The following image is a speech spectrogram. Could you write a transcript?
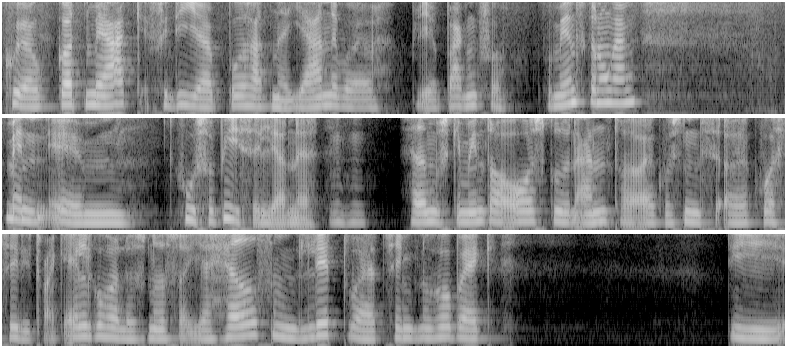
kunne jeg jo godt mærke, fordi jeg både har den her hjerne, hvor jeg bliver bange for, for mennesker nogle gange, men øhm, hus forbi sælgerne Mm-hmm. Havde måske mindre overskud end andre, og jeg kunne, sådan, og jeg kunne også se, at de drak alkohol og sådan noget, så jeg havde sådan lidt, hvor jeg tænkte, nu håber jeg ikke, de,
